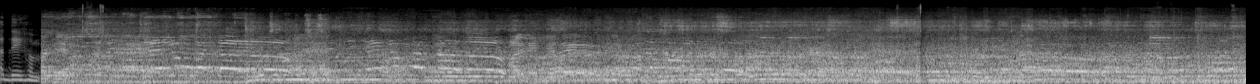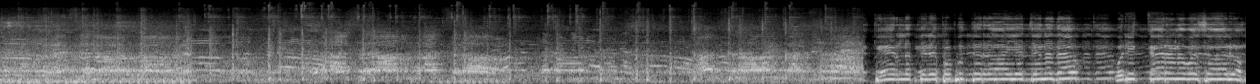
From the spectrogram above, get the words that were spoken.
അദ്ദേഹം. കേരളത്തിലെ പ്രബുദ്ധരായ ജനത ഒരു കാരണവശാലും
